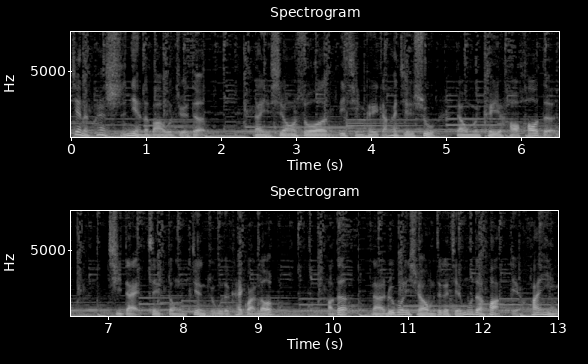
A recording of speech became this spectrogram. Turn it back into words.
建了快十年了吧？我觉得，那也希望说疫情可以赶快结束，让我们可以好好的期待这栋建筑物的开馆喽。好的，那如果你喜欢我们这个节目的话，也欢迎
